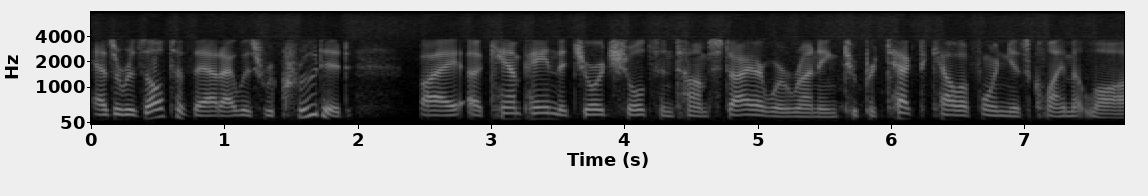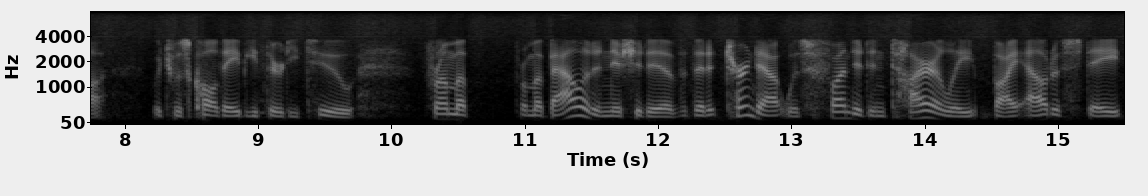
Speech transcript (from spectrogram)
as a result of that, I was recruited by a campaign that George Shultz and Tom Steyer were running to protect California's climate law, which was called AB 32, from a from a ballot initiative that it turned out was funded entirely by out of state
